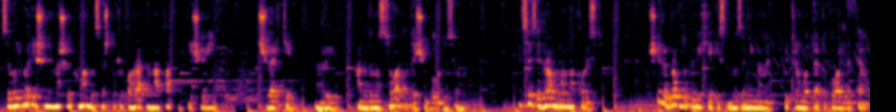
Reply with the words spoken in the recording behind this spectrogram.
це вольове рішення нашої команди все ж таки пограти на атаку в ключовій чверті гри, а не демонструвати те, що було до цього. І це зіграло нам на користь. Ще Ребров допоміг якісними замінами підтримувати атакувальний темп.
